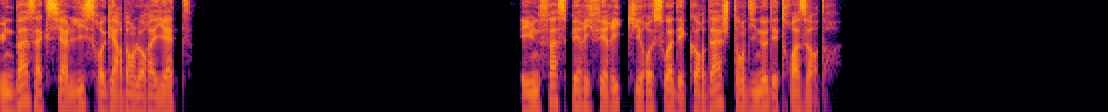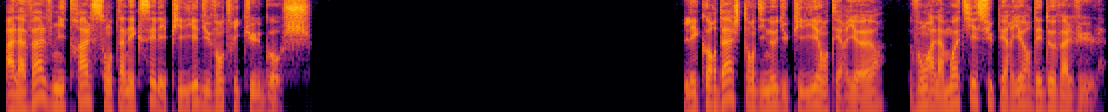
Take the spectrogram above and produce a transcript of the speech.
une base axiale lisse regardant l'oreillette, et une face périphérique qui reçoit des cordages tendineux des trois ordres. À la valve mitrale sont annexés les piliers du ventricule gauche. Les cordages tendineux du pilier antérieur vont à la moitié supérieure des deux valvules.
